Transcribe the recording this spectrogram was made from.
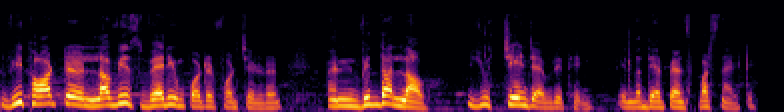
We thought uh, love is very important for children. And with the love, you change everything in the, their parents' personality.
